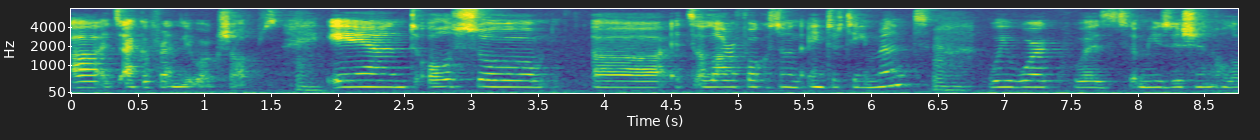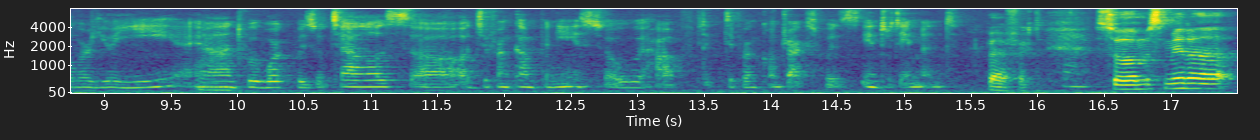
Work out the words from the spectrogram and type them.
Uh, it's eco-friendly workshops, Mhm. and also uh, it's a lot of focus on entertainment. Mhm. We work with musicians all over UAE, and we work with hotels, uh, different companies. So we have like, different contracts with entertainment. Perfect. Yeah. So, Miss Mira,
